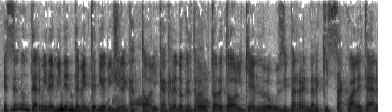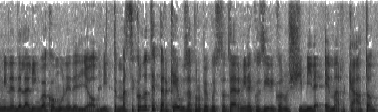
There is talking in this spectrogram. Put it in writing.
Essendo un termine evidentemente di origine cattolica, credo che il traduttore Tolkien lo usi per rendere chissà quale termine della lingua comune degli Hobbit. Ma secondo te perché usa proprio questo termine così riconoscibile e marcato?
